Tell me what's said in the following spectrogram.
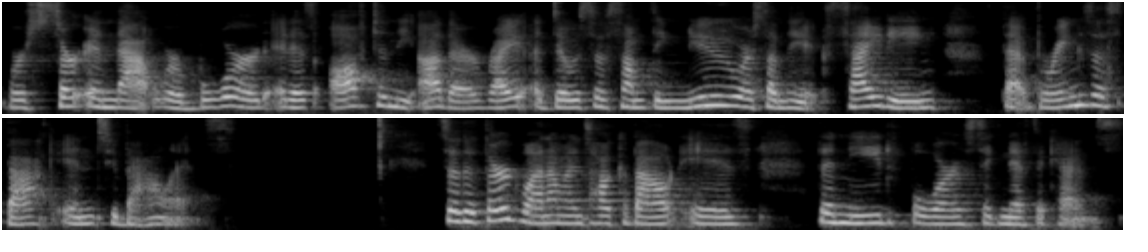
we're certain that we're bored, it is often the other, right? A dose of something new or something exciting that brings us back into balance. So the third one I'm going to talk about is the need for significance.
